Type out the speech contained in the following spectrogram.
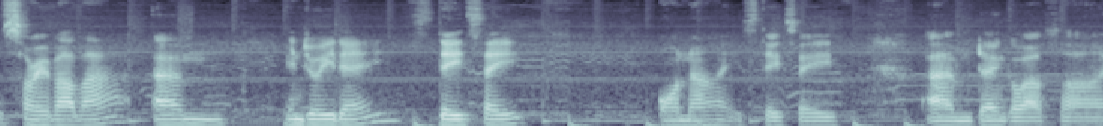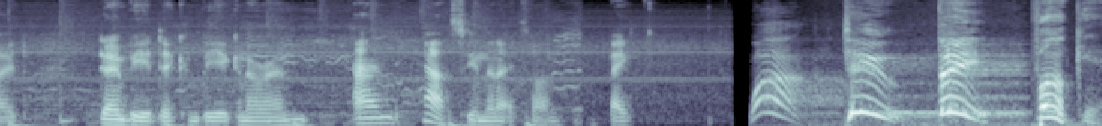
sorry about that. Um, enjoy your day, stay safe. Or night, stay safe, um, don't go outside, don't be a dick and be ignorant, and yeah, I'll see you in the next one. Bye. One, two, three, Funky.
